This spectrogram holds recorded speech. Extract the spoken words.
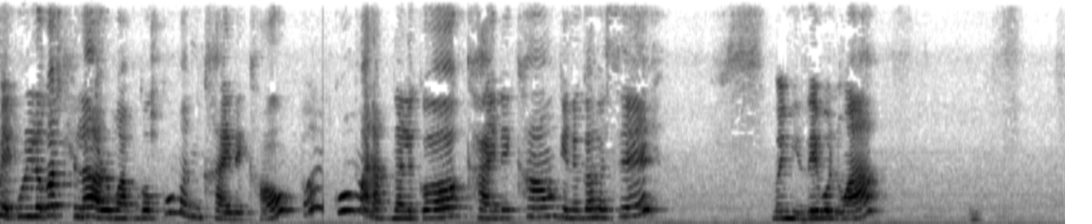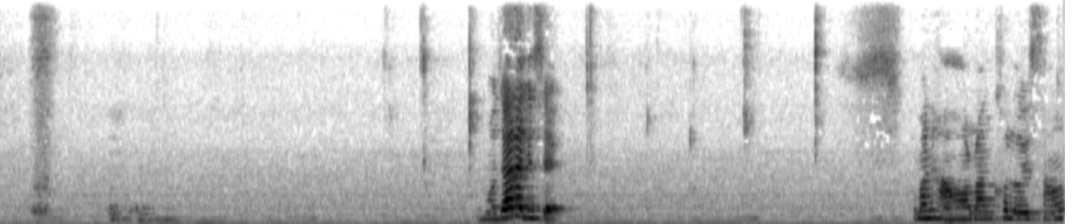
মেকুৰীৰ লগত খেলা আৰু মই আপোনালোকক অকণমান খাই দেখাওঁ? অকণমান আপোনালোকক খাই দেখাওঁ? কেনেকুৱা হৈছে? মই নিজে বনোৱা। মজা লাগিছে। অকণমান হাঁহৰ মাংস লৈ চাওঁ।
